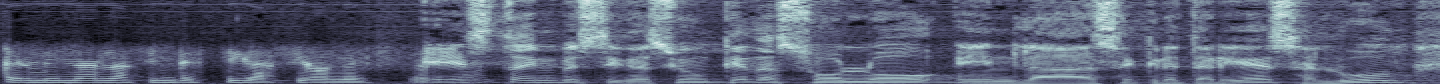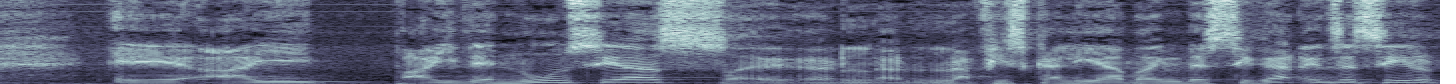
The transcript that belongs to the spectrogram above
terminan las investigaciones. Esta investigación queda solo en la Secretaría de Salud. Eh, hay hay denuncias, eh, la, fiscalía va a investigar, es decir,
